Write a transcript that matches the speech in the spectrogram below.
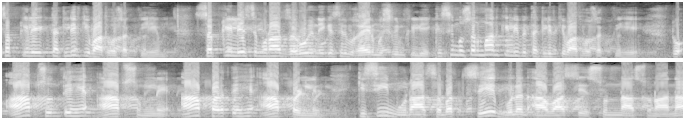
सबके लिए एक तकलीफ़ की बात हो सकती है। सबके लिए से मुराद ज़रूरी नहीं कि सिर्फ़ गैर मुस्लिम के लिए, किसी मुसलमान के लिए भी तकलीफ़ की बात हो सकती है। तो आप सुनते हैं, आप सुन लें, आप पढ़ते हैं, आप पढ़ लें। किसी मुनासबत से बुलंद आवाज़ से सुनना, सुनाना,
